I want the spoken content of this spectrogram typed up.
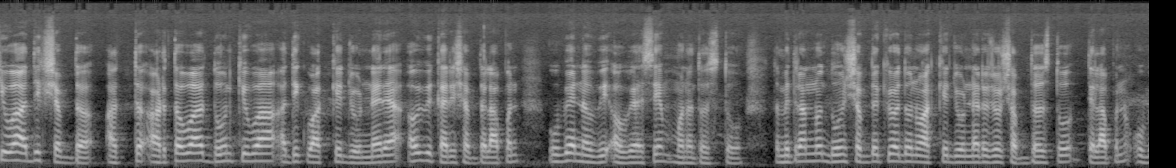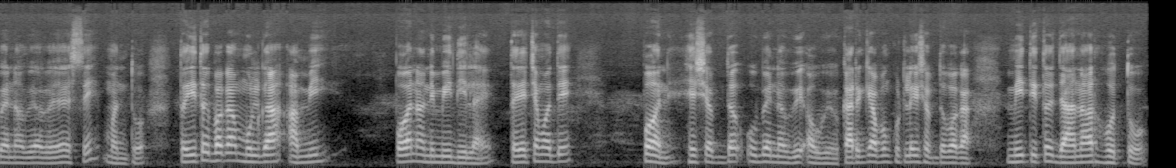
किंवा अधिक शब्द अर्थ अर्थ वा दोन किंवा अधिक वाक्य जोडणाऱ्या अविकारी शब्दाला आपण उभ्यानवी अव्यय असे म्हणत असतो. तर मित्रांनो दोन शब्द किंवा दोन वाक्य जोडणारा जो शब्द असतो त्याला आपण उभ्यानवी अव्यय असे म्हणतो. तर इथं बघा मुलगा आम्ही पण आणि मी दिला आहे तर याच्यामध्ये पण हे शब्द उभ्यानवी अवयव. कारण की आपण कुठलाही शब्द बघा मी तिथं जाणार होतो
